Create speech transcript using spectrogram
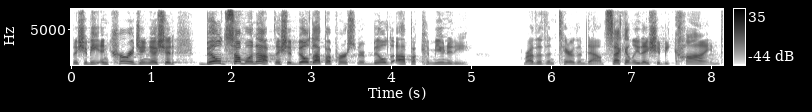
They should be encouraging. They should build someone up. They should build up a person or build up a community rather than tear them down. Secondly, they should be kind.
